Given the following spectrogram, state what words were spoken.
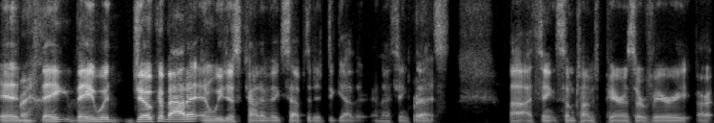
And Right. they they would joke about it and we just kind of accepted it together. And I think Right. that's uh, I think sometimes parents are very are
